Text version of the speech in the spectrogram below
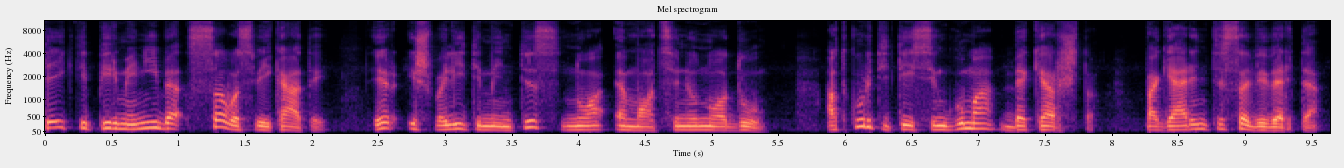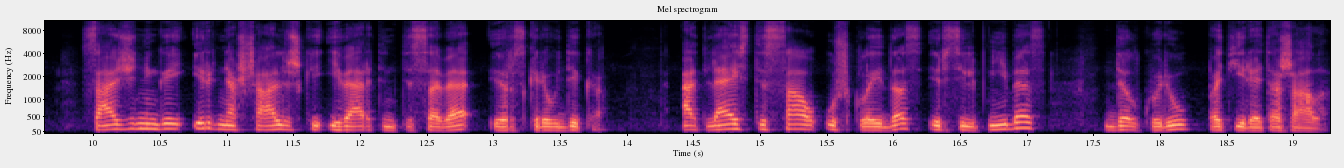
teikti pirmenybę savo sveikatai ir išvalyti mintis nuo emocinių nuodų. Atkurti teisingumą be keršto. Pagerinti savivertę sąžiningai ir nešališkai įvertinti save ir skriaudiką. Atleisti sau už klaidas ir silpnybes dėl kurių patyrėte žalą.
